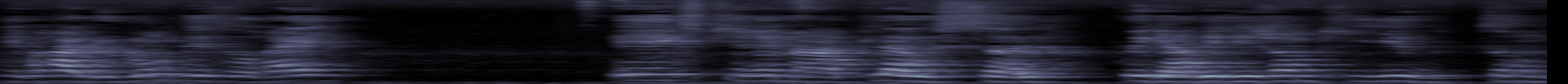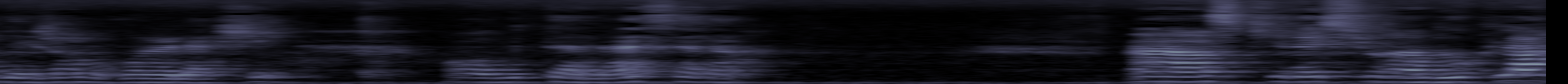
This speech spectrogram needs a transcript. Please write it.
les bras le long des oreilles. Et expirez, main à plat au sol. Vous pouvez garder les jambes pliées ou tendre les jambes relâchées en Uttanasana. Inspirez sur un dos plat.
